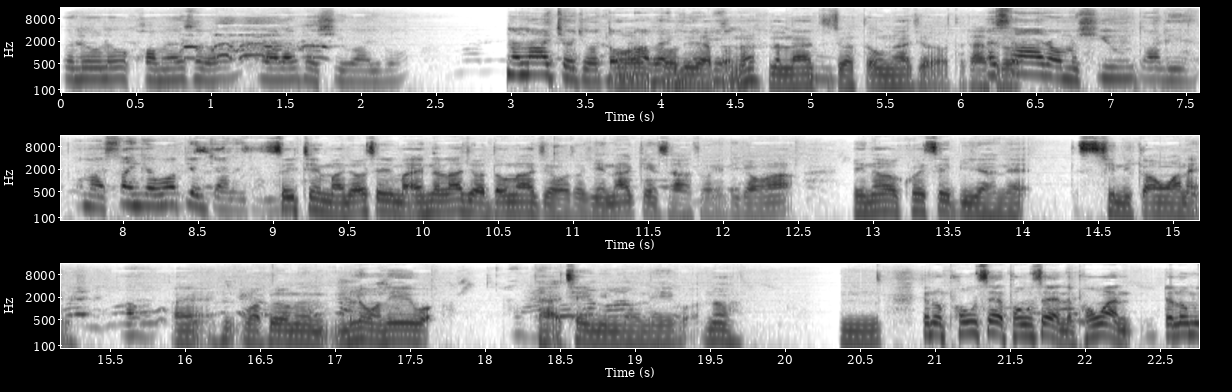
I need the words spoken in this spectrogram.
ဘယ်လိုလိုခေါ်မလဲဆိုတော့ဟိုလောက်တော့ရှိပါပြီပေါ့ နှစ်လကြော်ကြော်သုံးလပဲပြောသေးတာပေါ့နော်။နှစ်လကျော်သုံးလကျော်တရားအဆိုစားတော့တော့မရှိဘူးသားလေးအမှဆိုင်ကဘွားပြုတ်ကြလိုက်တာစိတ်ထင်မှာကြောစိတ်ထင်မှာအဲ့နှစ်လကျော်သုံးလကျော်ဆိုရင်သားကင်ဆာဆိုရင်ဒီကောင်ကရင်သားကိုခွဲစိတ်ပြီးတာနဲ့ရှင်ဒီကောင်းသွားနိုင်တယ်ဟုတ်အဲဟိုပြောလို့မလွန်သေးဘူးပေါ့ဒါအချိန်မီမလွန်သေးဘူးပေါ့နော်อืมကျွန်တော်ဖုံးဆက်ဖုံးဆက်နဲ့ဖုံးကတစ်လုံးမ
